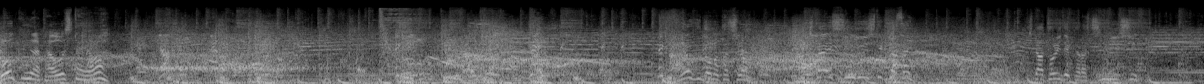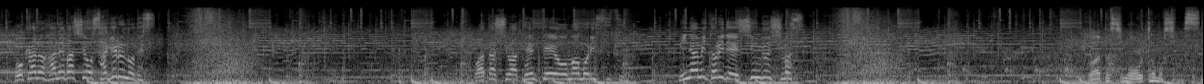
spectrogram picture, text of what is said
僕が倒したよ。呂布殿たちは北へ進軍してください。北砦から侵入し他の羽橋を下げるのです。私は天帝をお守りつつ南砦へ進軍します。私もお供します。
